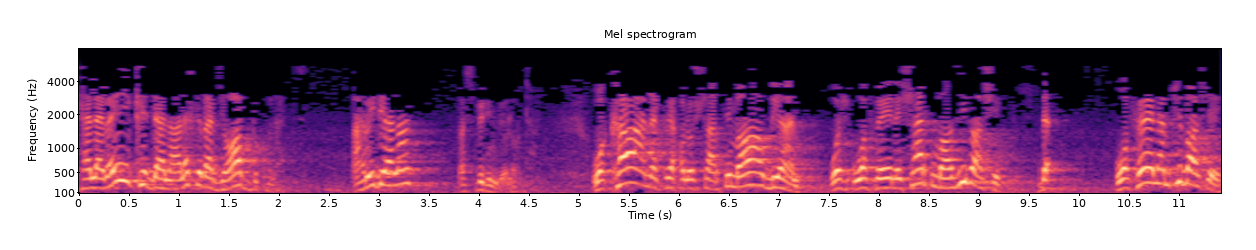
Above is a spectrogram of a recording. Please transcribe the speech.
کلمه ای که دلالت بر جواب بکند. فهمیدی الان؟ بس بریم جلوتر. و کان فعل الشرط ماضیا و فعل شرط ماضی باشه. و فعل هم چی باشه؟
